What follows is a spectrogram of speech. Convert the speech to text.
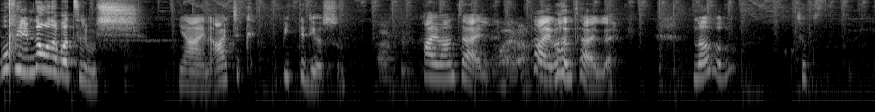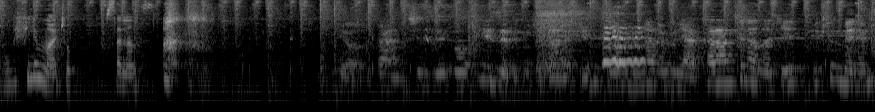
Bu filmde ona batırmış. Yani artık bitti diyorsun. Artık Hayvan terli. hayvan Hayvan terli. Ne yapalım? Çok bir film var çok sanın. Yok ben şimdi bu izledim. Öbür yani karantinadaki bütün benim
